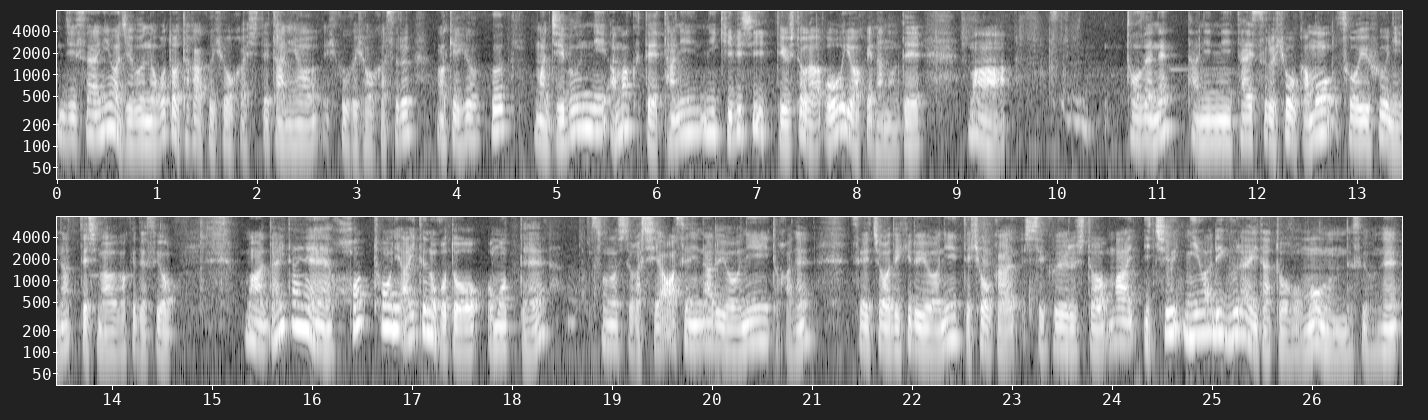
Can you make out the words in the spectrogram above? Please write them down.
実際には自分のことを高く評価して他人を低く評価する、まあ、結局、まあ、自分に甘くて他人に厳しいっていう人が多いわけなのでまあ当然ね他人に対する評価もそういうふうになってしまうわけですよ。まあ大体ね本当に相手のことを思ってその人が幸せになるようにとかね成長できるようにって評価してくれる人まあ12割ぐらいだと思うんですよね。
